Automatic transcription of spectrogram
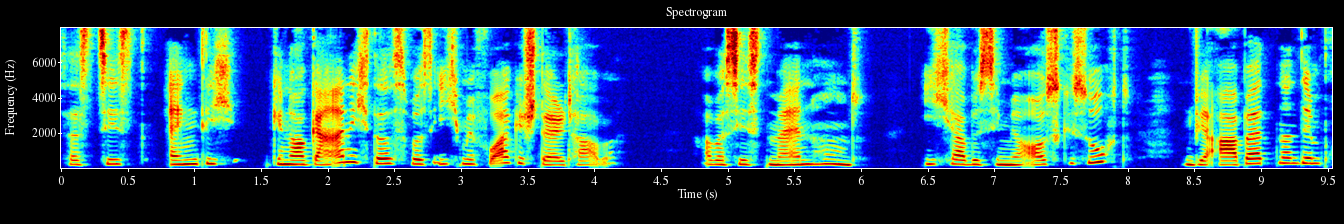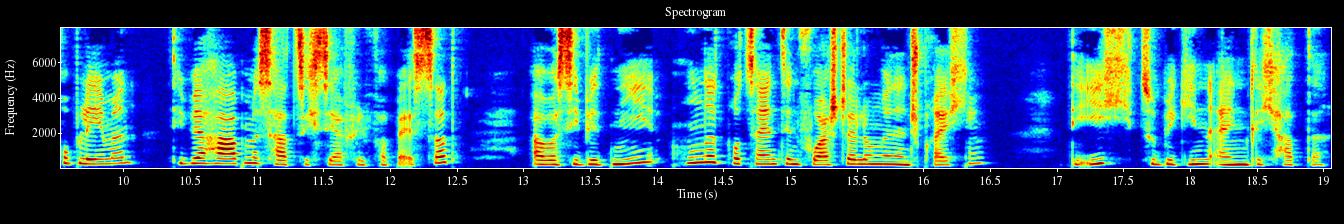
Das heißt, sie ist eigentlich genau gar nicht das, was ich mir vorgestellt habe. Aber sie ist mein Hund. Ich habe sie mir ausgesucht und wir arbeiten an den Problemen, die wir haben. Es hat sich sehr viel verbessert, aber sie wird nie 100% den Vorstellungen entsprechen, die ich zu Beginn eigentlich hatte.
